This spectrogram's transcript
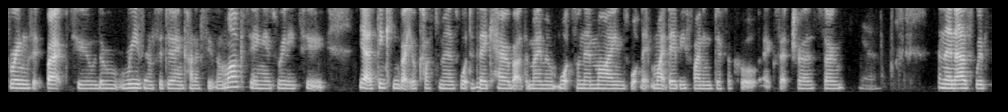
brings it back to the reason for doing kind of seasonal marketing is really to yeah thinking about your customers what do they care about at the moment what's on their minds what they might they be finding difficult etc so yeah and then as with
